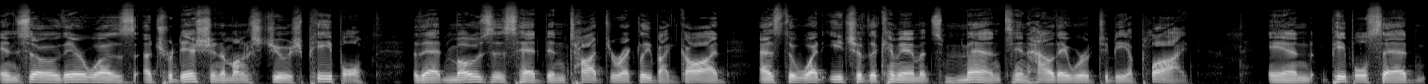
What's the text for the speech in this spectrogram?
And so there was a tradition amongst Jewish people that Moses had been taught directly by God as to what each of the commandments meant and how they were to be applied. And people said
